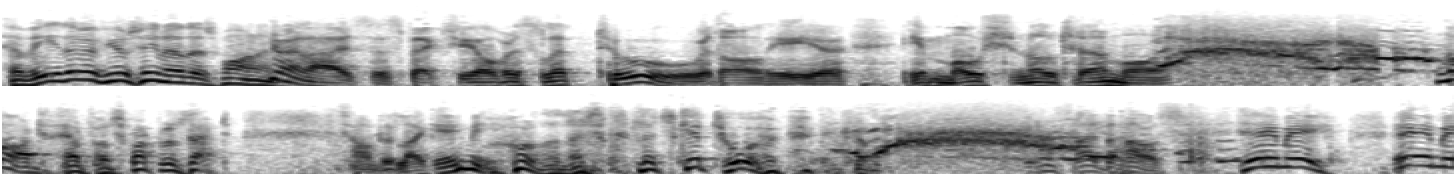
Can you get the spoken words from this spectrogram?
Have either of you seen her this morning? Well, I suspect she overslept, too, with all the uh, emotional turmoil. Lord help us, what was that? It sounded like Amy. Well, then let's, let's get to her. Come on. Inside the house. Amy, Amy,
